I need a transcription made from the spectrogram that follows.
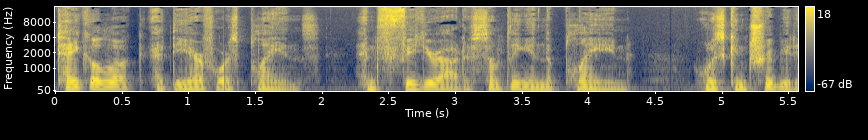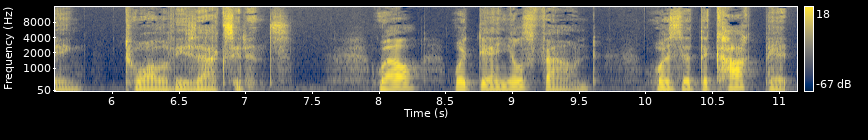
Take a look at the Air Force planes and figure out if something in the plane was contributing to all of these accidents. Well, what Daniels found was that the cockpit,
